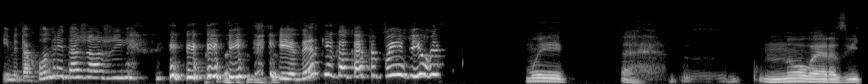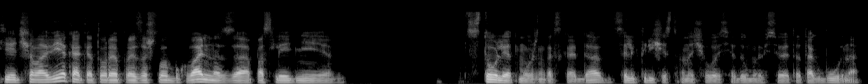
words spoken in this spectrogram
и митохондрии даже ожили, и энергия какая-то появилась мы новое развитие человека, которое произошло буквально за последние сто лет, можно так сказать, да, с электричества началось, я думаю, все это так бурно,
